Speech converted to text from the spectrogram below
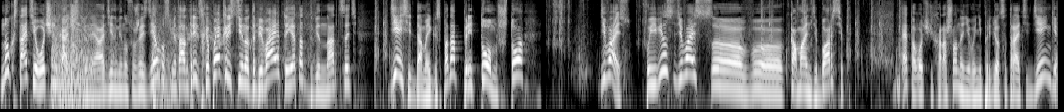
Ну, кстати, очень качественный. Один минус уже сделан. Сметан 30 хп. Кристина добивает. И это 12-10, дамы и господа. При том, что девайс. Появился девайс э, в команде Барсик. Это очень хорошо, на него не придется тратить деньги.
